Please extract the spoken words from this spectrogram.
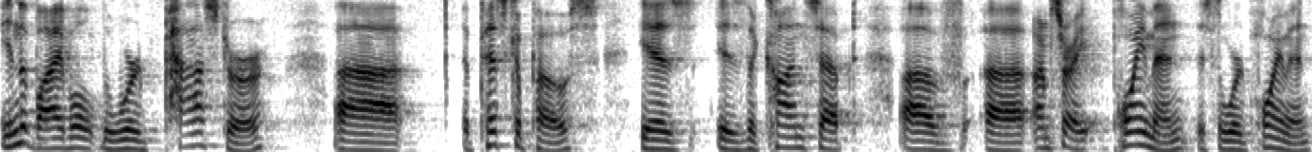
in the Bible, the word pastor, uh, episkopos, is, is the concept of, uh, I'm sorry, poimen is the word poimen.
